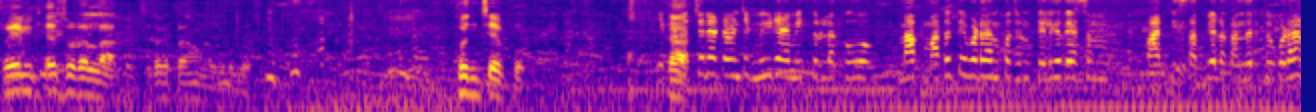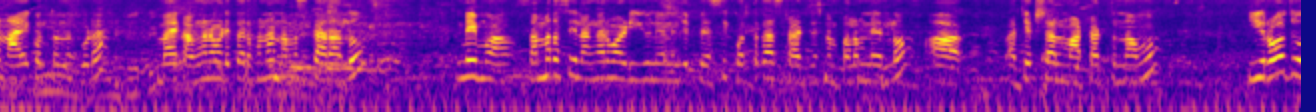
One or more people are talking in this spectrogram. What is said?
ఫ్రేమ్ కే చూడాల జరుగుతా ఉండకూడదు కొంచెంసేపు. ఇక్కడ వచ్చినటువంటి మీడియా మిత్రులకు మాకు మద్దతు ఇవ్వడానికి వచ్చిన తెలుగుదేశం పార్టీ సభ్యులకు అందరికీ కూడా నాయకులందరికీ కూడా మా యొక్క అంగన్వాడీ తరఫున నమస్కారాలు. మేము సమరశీల అంగన్వాడీ యూనియన్ అని చెప్పేసి కొత్తగా స్టార్ట్ చేసిన పొలంనేరులో ఆ అధ్యక్షాలు మాట్లాడుతున్నాము. ఈరోజు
